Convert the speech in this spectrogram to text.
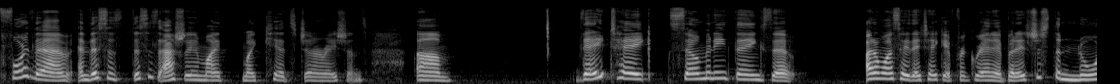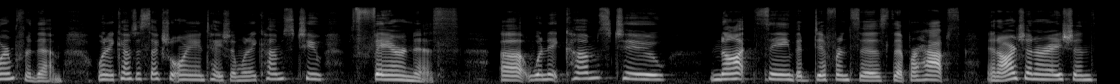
for them and this is this is actually in my my kids generations, um, they take so many things that I don't want to say they take it for granted, but it's just the norm for them when it comes to sexual orientation, when it comes to fairness, uh, when it comes to not seeing the differences that perhaps in our generations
